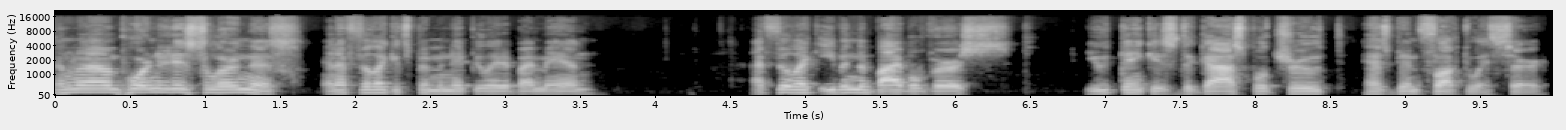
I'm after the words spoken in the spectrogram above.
I don't know how important it is to learn this. And I feel like it's been manipulated by man. I feel like even the Bible verse you think is the gospel truth has been fucked with, sir.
